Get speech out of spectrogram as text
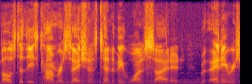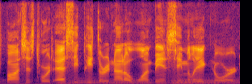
Most of these conversations tend to be one-sided, with any responses towards SCP-3901 being seemingly ignored.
